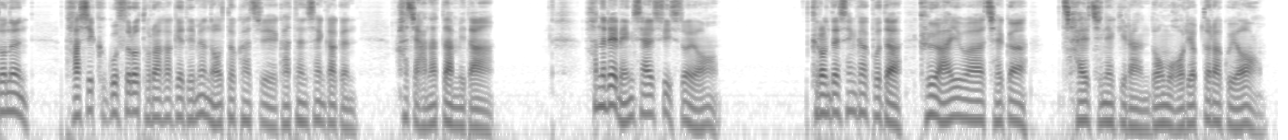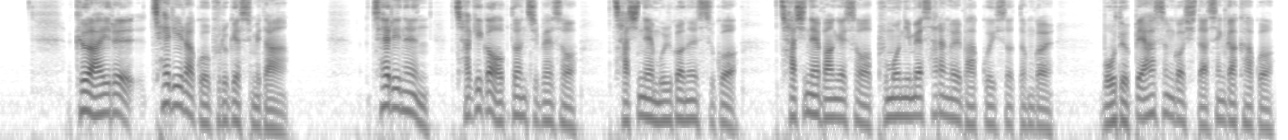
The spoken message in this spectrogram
또는 다시 그곳으로 돌아가게 되면 어떡하지 같은 생각은 하지 않았답니다. 하늘에 맹세할 수 있어요. 그런데 생각보다 그 아이와 제가 잘 지내기란 너무 어렵더라고요. 그 아이를 체리라고 부르겠습니다. 체리는 자기가 없던 집에서 자신의 물건을 쓰고 자신의 방에서 부모님의 사랑을 받고 있었던 걸 모두 빼앗은 것이다 생각하고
